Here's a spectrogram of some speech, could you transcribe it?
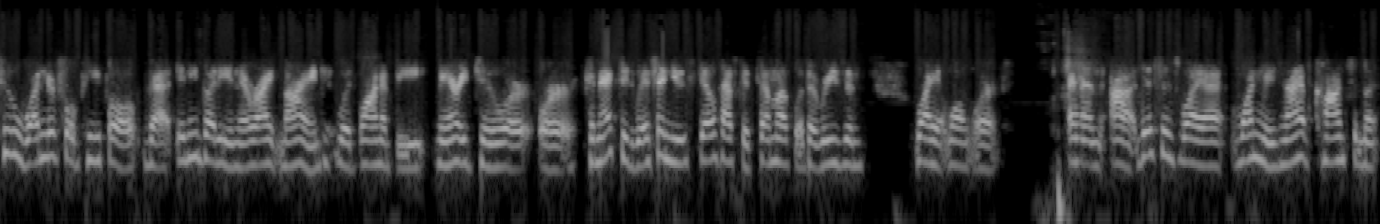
two wonderful people that anybody in their right mind would want to be married to or, or connected with, and you still have to come up with a reason why it won't work. And uh, this is why I, one reason I have consummate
